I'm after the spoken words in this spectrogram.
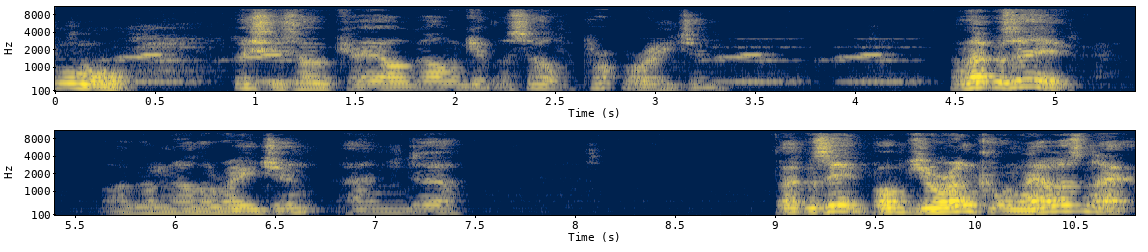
oh, this is okay. I'll go and get myself a proper agent. And that was it. I got another agent, and uh, that was it. Bob's your uncle now, isn't it?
